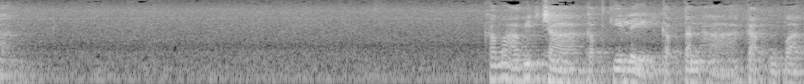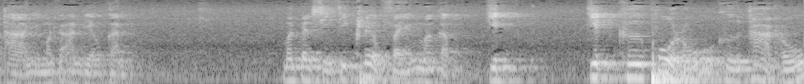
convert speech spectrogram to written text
ารคำว่าอวิชชากับกิเลสกับตัณหากับอุปาทานนี่มันก็อันเดียวกัน มันเป็นสิ่งที่เคลือบแฝงมากับจิต จิตคือผู้รู้คือธาตุรู้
